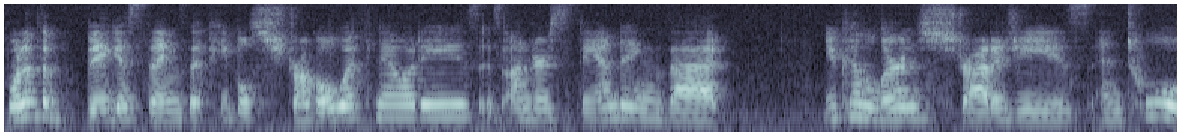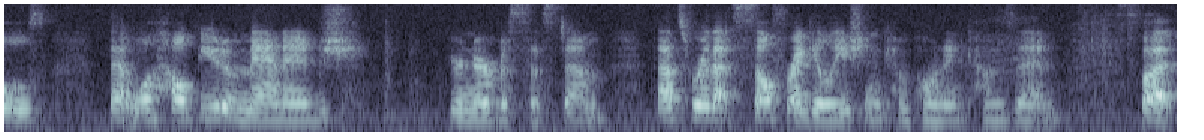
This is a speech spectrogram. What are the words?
one of the biggest things that people struggle with nowadays is understanding that you can learn strategies and tools that will help you to manage your nervous system. That's where that self regulation component comes in. But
